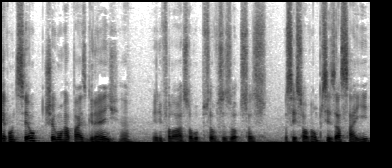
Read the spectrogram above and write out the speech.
Que aconteceu? Chegou um rapaz grande, né? Ele falou, oh, só, vou, só, vocês, só, vocês só vão precisar sair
